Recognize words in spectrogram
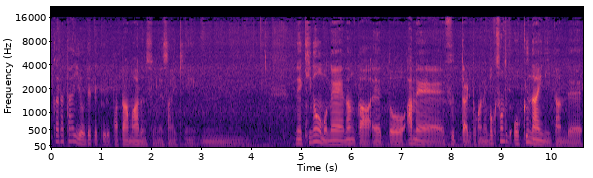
っから太陽出てくるパターンもあるんですよね最近うんね昨日もねなんかえっ、と雨降ったりとかね僕その時屋内にいたんで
